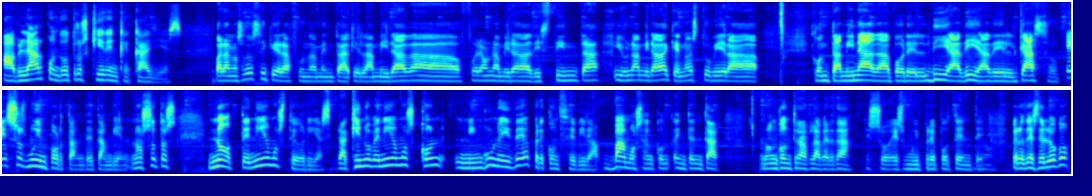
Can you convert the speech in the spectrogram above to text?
hablar cuando otros quieren que calles. Para nosotros sí que era fundamental que la mirada fuera una mirada distinta y una mirada que no estuviera contaminada por el día a día del caso. Eso es muy importante también. Nosotros no teníamos teorías. Aquí no veníamos con ninguna idea preconcebida. Vamos a, intentar no encontrar la verdad, eso es muy prepotente. Pero desde luego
